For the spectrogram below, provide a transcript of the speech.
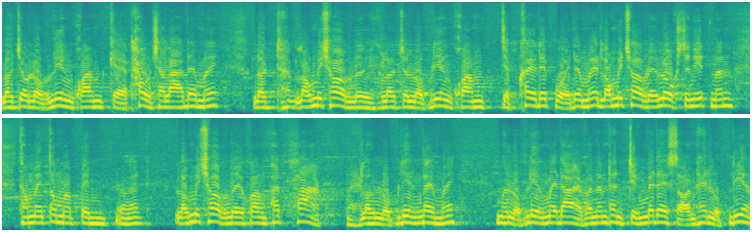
เราจะหลบเลี่ยงความแก่เท่าชราได้ไหมเราเราไม่ชอบเลย เราจะหลบเลี่ยงความเจ็บไข้ได้ป่วยได้ไหมเราไม่ชอบเลยโรคชนิดนั้นทำไมต้องมาเป็นอย่างนั้นเราไม่ชอบเลยความพัดพลาดเราหลบเลี่ยงได้ไหมเมื่อหลบเลี่ยงไม่ได้เพราะนั้นท่านจึงไม่ได้สอนให้หลบเลี่ยง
